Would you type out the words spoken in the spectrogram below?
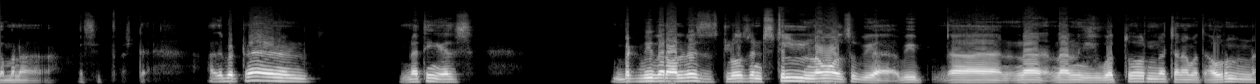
ಗಮನ ಹರಿಸಿತ್ತು ಅಷ್ಟೇ. ಅದು ಬಿಟ್ರೆ nothing else but we were always close and still now also we ನಾನು ಇವತ್ತು ಅವ್ರನ್ನ ಚೆನ್ನಾಗಿ ಮತ್ತೆ ಅವ್ರನ್ನ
